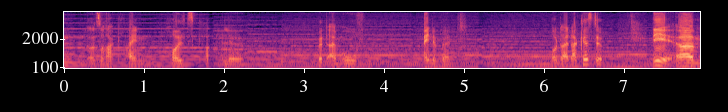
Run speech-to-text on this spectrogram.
in unserer kleinen Holzkapelle mit einem Ofen, einem Bett und einer Kiste. Nee, ähm,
